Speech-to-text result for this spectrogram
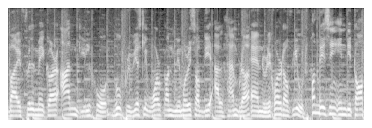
by filmmaker An Gil-ho who previously worked on Memories of the Alhambra and Record of Youth, on basing in the top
